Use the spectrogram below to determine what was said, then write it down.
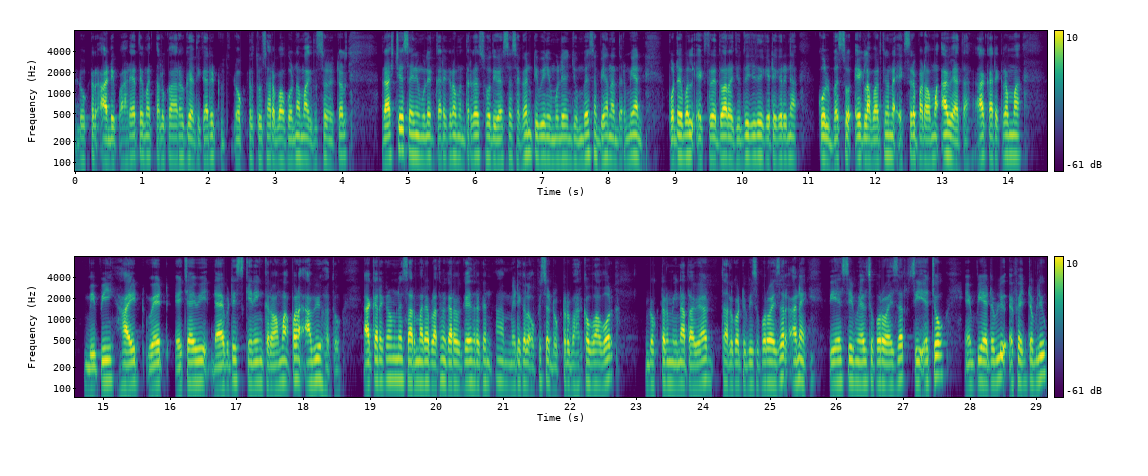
ડૉક્ટર આર ડી પહાડિયા તેમજ તાલુકા આરોગ્ય અધિકારી ડોક્ટર તુષાર બાબુરના માર્ગદર્શન હેઠળ રાષ્ટ્રીય સૈન્ય મૂલ્યાંકન કાર્યક્રમ અંતર્ગત સો દિવસે સઘન ટીબીની મૂલ્યાંકન ઝુંબેશ અભિયાન દરમિયાન પોર્ટેબલ એક્સરે દ્વારા જુદી જુદી કેટેગરીના કુલ બસો એક લાભાર્થીઓના એક્સરે પાડવામાં આવ્યા હતા. આ કાર્યક્રમમાં BP, height, weight HIV diabetes scanning કરવામાં પણ આવ્યું હતું. આ કાર્યક્રમને સારમાર્યા પ્રાથમિક આરોગ્ય કેન્દ્રના મેડિકલ ઓફિસર ડોક્ટર ભાર્ગવ ભાવોર ડોક્ટર મીના તાવ્યા તાલુકા ટીપી સુપરવાઇઝર અને PSC male supervisor CHO MPHW FHW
